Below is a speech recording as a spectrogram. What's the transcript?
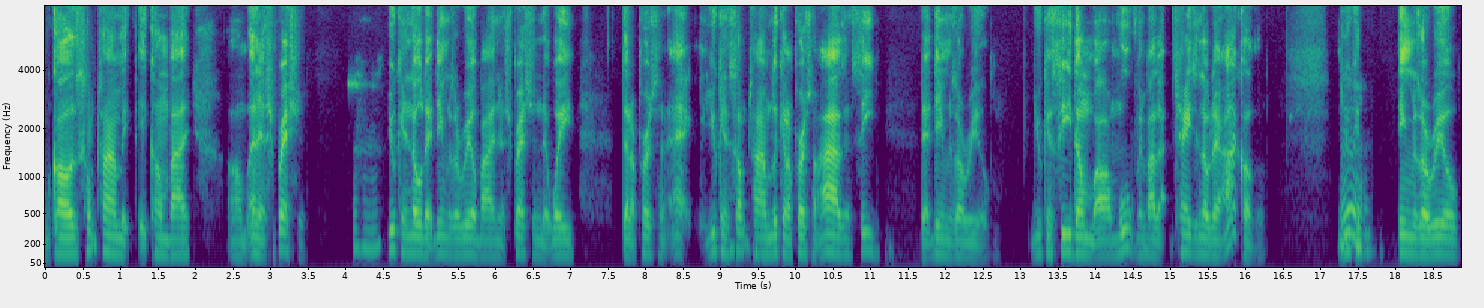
because sometimes it, it come by um an expression. Mm-hmm. You can know that demons are real by an expression that way that a person act. You can sometimes look in a person's eyes and see that demons are real. You can see them uh, moving by the changing of their eye color. You can demons are real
